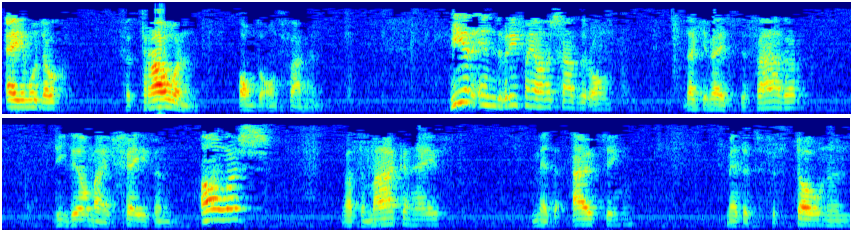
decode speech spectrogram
En je moet ook vertrouwen om te ontvangen. Hier in de brief van Johannes gaat het erom dat je weet, de Vader, die wil mij geven alles wat te maken heeft met de uiting, met het vertonen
